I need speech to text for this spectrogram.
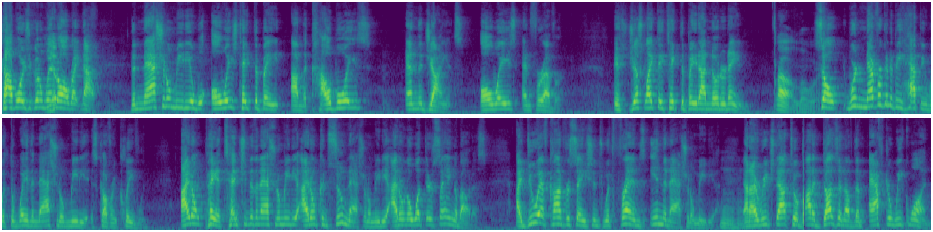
Cowboys are going to win Yep. it all right now. The national media will always take the bait on the Cowboys and the Giants, always and forever. It's just like they take the bait on Notre Dame. oh lord. So we're never going to be happy with the way the national media is covering Cleveland. I don't pay attention to the national media. I don't consume national media. I don't know what they're saying about us. I do have conversations with friends in the national media, mm-hmm. and I reached out to about a dozen of them after week one,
